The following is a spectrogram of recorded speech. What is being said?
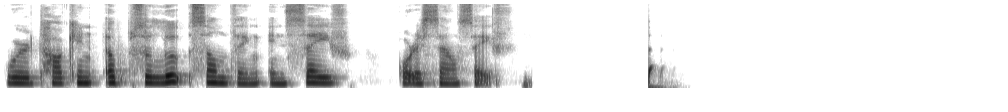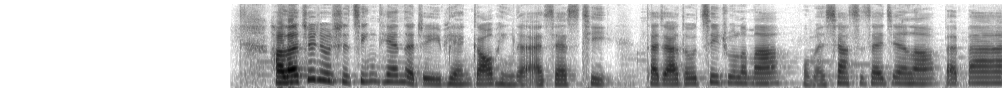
we're talking absolute something in safe or it sounds safe. 好了，这就是今天的这一篇高频的 SST，大家都记住了吗？我们下次再见了，拜拜。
